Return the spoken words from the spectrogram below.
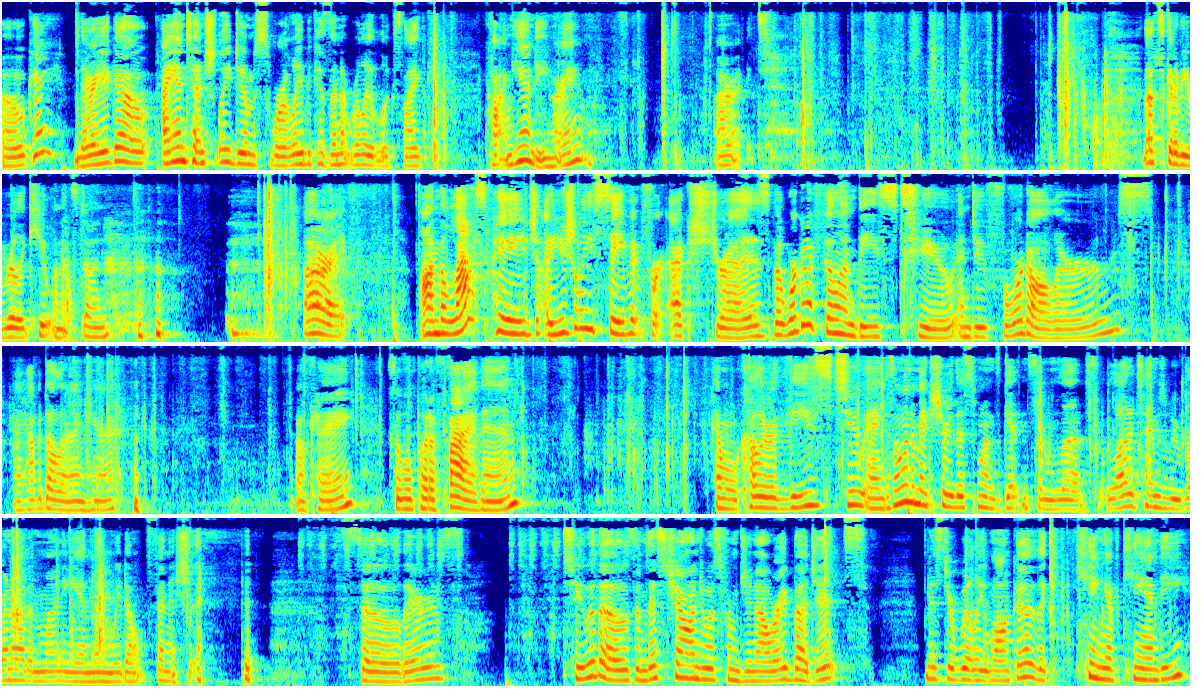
Okay, there you go. I intentionally do them swirly because then it really looks like cotton candy, right? All right. That's going to be really cute when it's done. All right. On the last page, I usually save it for extras, but we're going to fill in these two and do $4. I have a dollar in here. okay, so we'll put a five in. And we'll color these two in because I want to make sure this one's getting some love. A lot of times we run out of money and then we don't finish it. so there's two of those. And this challenge was from Janell Rae Budgets. Mr. Willy Wonka, the king of candy.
